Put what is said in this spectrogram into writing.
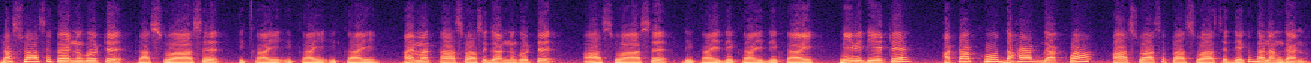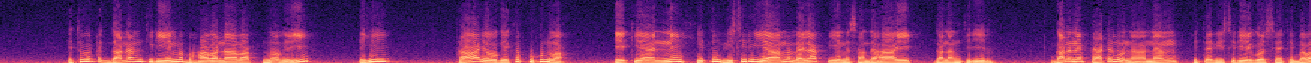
ප්‍රස්වාස කරනකොට ප්‍රස්වාස 1යි 1යි 1යි අයමත් ආස්වාස ගන්නකොට ආස්වාස 2යි 2යි 2යි මේ විදිහට 8ක් හෝ 10ක් දක්වා ආස්වාස ප්‍රස්වාස දෙක ගණන් ගන්නවා. එතකොට ගණන් කිරීම භාවනාවක් නොවේ. එහි ප්‍රායෝගික පුහුණුවක්. ඒ කියන්නේ හිත විසිරියාම වැළැක්වීම සඳහායි ගණන් කිරීම. ගණනේ පැටළුණා නම් හිත විසිරිය ගොස් ඇති බව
